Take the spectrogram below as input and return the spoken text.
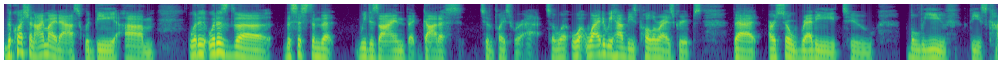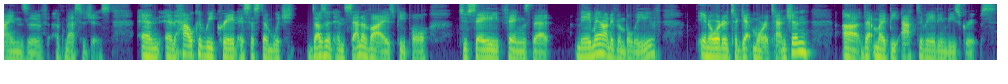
The question I might ask would be, um, what is what is the the system that we designed that got us to the place we're at? So, what, what, why do we have these polarized groups that are so ready to believe these kinds of, of messages and and how could we create a system which doesn't incentivize people to say things that they may not even believe in order to get more attention uh, that might be activating these groups.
